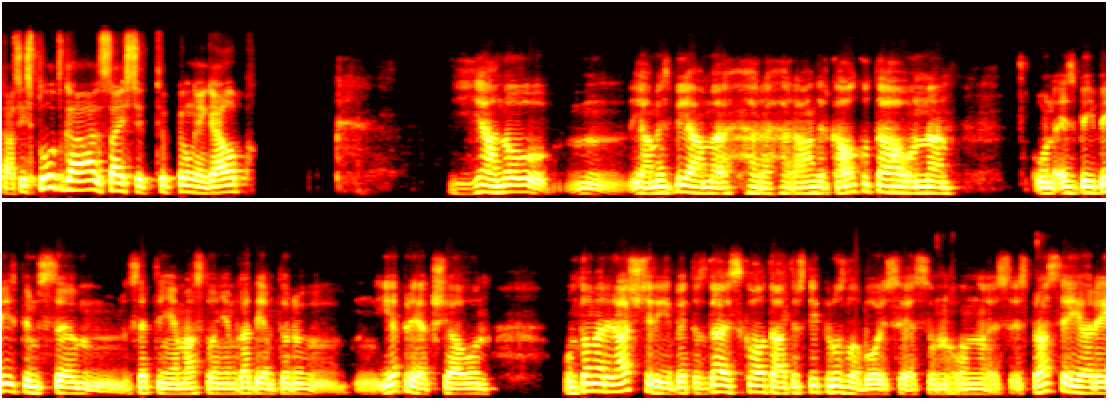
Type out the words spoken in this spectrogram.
tās izplūdes gāzes aizsit pilnīgi elpu. Jā, nu, mm, jā, mēs bijām eh, ar, ar Andriu Kalkutā. Un, eh, un es biju bijis pirms um, septiņiem, astoņiem gadiem tur mm, iepriekš jau. Un, un tomēr ir atšķirība, ja tas gaisa kvalitāte ir stipri uzlabojusies. Un, un es, es prasīju arī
